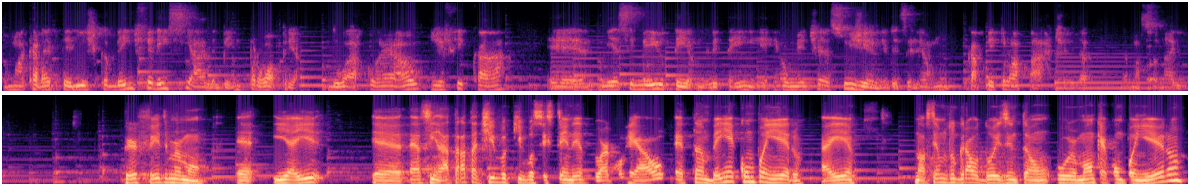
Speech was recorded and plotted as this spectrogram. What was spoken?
uma característica bem diferenciada, bem própria do Arco Real de ficar é, nesse meio termo. Ele tem realmente é sui generis, ele é um capítulo à parte da, da maçonaria. Perfeito, meu irmão. É, e aí, é, é, assim, a tratativa que vocês têm dentro do arco real é também é companheiro. Aí nós temos no grau 2, então, o irmão que é companheiro,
